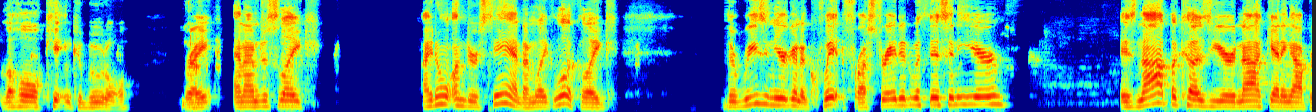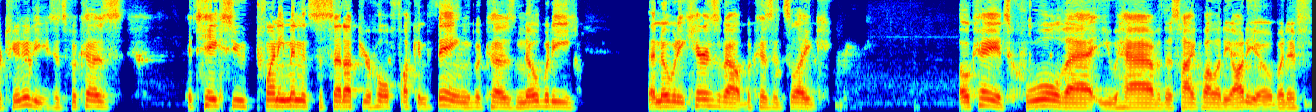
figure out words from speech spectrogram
the whole kit and caboodle, Yeah. right? And I'm just like, I don't understand. I'm like, look, like the reason you're gonna quit frustrated with this in a year is not because you're not getting opportunities. It's because it takes you 20 minutes to set up your whole fucking thing because nobody that nobody cares about because it's like okay it's cool that you have this high quality audio but if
